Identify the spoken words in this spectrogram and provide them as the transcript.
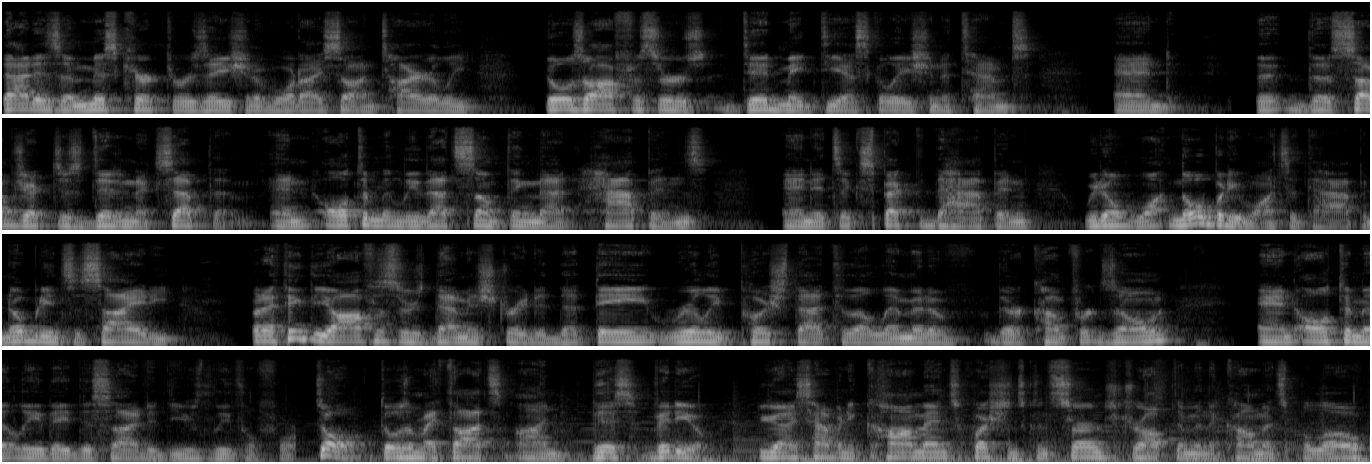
That is a mischaracterization of what I saw entirely those officers did make de-escalation attempts and the, the subject just didn't accept them and ultimately that's something that happens and it's expected to happen we don't want nobody wants it to happen nobody in society but i think the officers demonstrated that they really pushed that to the limit of their comfort zone and ultimately they decided to use lethal force. So those are my thoughts on this video. If you guys have any comments, questions, concerns, drop them in the comments below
